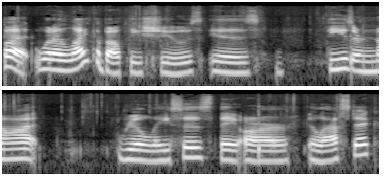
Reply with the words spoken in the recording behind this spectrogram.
But what I like about these shoes is these are not real laces, they are elastic.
